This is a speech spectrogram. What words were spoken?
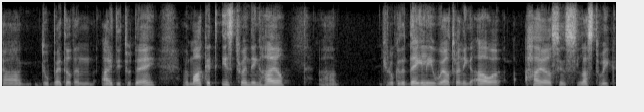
uh, do better than I did today. The market is trending higher. If you look at the daily, we are trending our higher since last week.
